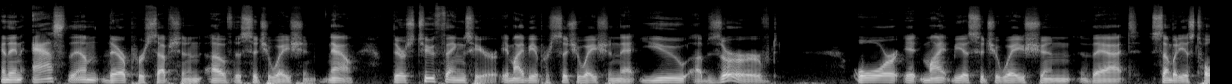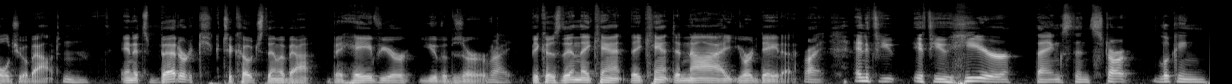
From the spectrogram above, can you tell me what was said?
and then ask them their perception of the situation. Now, there's two things here. It might be a situation that you observed or it might be a situation that somebody has told you about. And it's better to, coach them about behavior you've observed, Right. Because then they can't they can't deny your data, Right. And if you if you hear things, then start looking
